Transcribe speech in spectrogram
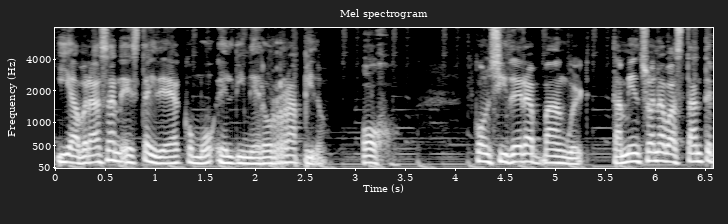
y abrazan esta idea como el dinero rápido. Ojo, considera Vanguard. También suena bastante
